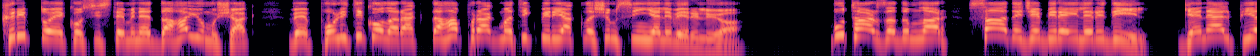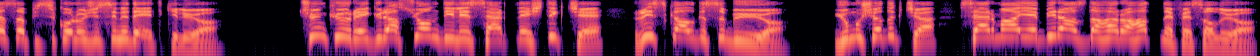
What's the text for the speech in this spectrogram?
Kripto ekosistemine daha yumuşak ve politik olarak daha pragmatik bir yaklaşım sinyali veriliyor. Bu tarz adımlar sadece bireyleri değil, genel piyasa psikolojisini de etkiliyor. Çünkü regülasyon dili sertleştikçe risk algısı büyüyor. Yumuşadıkça sermaye biraz daha rahat nefes alıyor.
